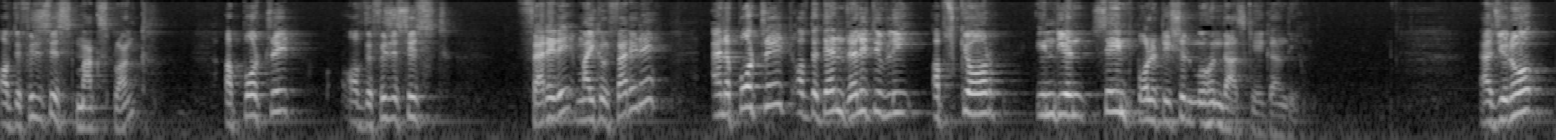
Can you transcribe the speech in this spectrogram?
of the physicist Max Planck, a portrait of the physicist Faraday, Michael Faraday, and a portrait of the then relatively obscure Indian saint politician Mohandas K. Gandhi. As you know,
